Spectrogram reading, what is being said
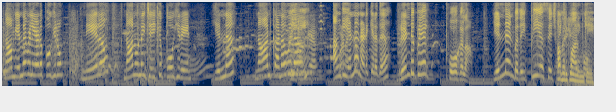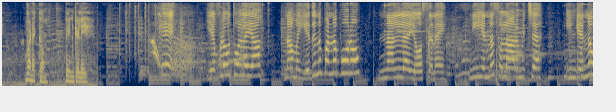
நாம் என்ன விளையாடப் போகிறோம்? நேரம் நான் உன்னை ஜெயிக்க போகிறேன். என்ன? நான் கனவுல அங்கு என்ன நடக்கிறது? ரெண்டு பேர் போகலாம். என்ன என்பதை பிஎஸ்ஹெச் அவர்கள் எங்கே? வணக்கம் பெண்களே. ஹே எவ்வளவு தொல்லையா? நாம எதுன்னு பண்ண போறோம்? நல்ல யோசனை. நீ என்ன சொல்ல ஆரம்பிச்ச? இங்க என்ன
